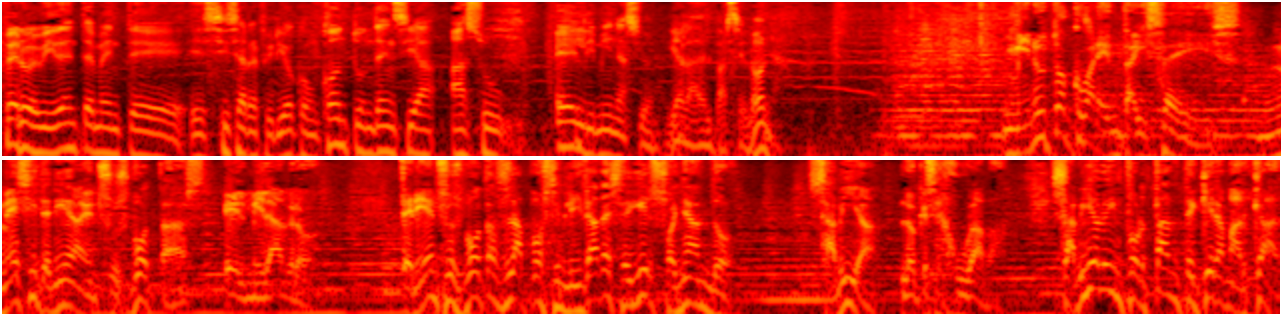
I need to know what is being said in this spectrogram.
pero evidentemente eh, sí se refirió con contundencia a su eliminación y a la del Barcelona. Minuto 46. Messi tenía en sus botas el milagro. Tenía en sus botas la posibilidad de seguir soñando. Sabía lo que se jugaba. Sabía lo importante que era marcar.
